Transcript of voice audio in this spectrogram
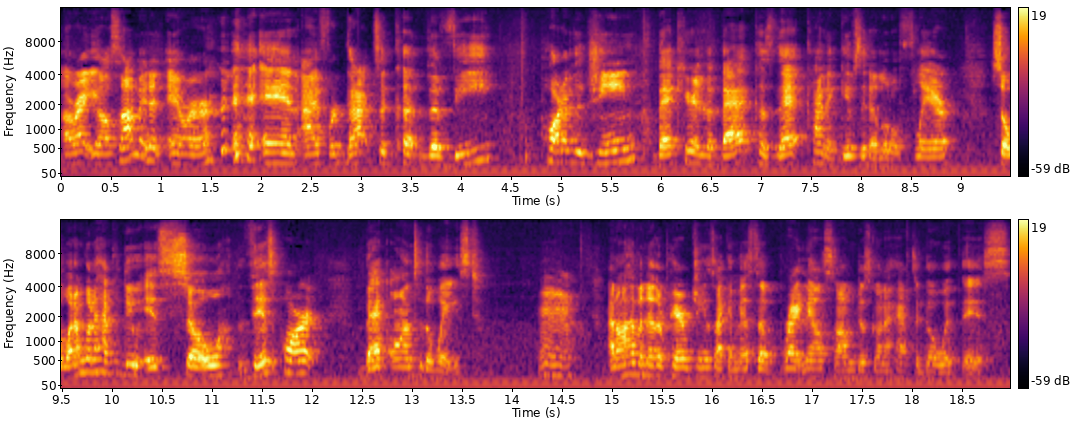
alright y'all, so I made an error and I forgot to cut the V part of the jean back here in the back because that kind of gives it a little flare. So what I'm going to have to do is sew this part back onto the waist. Mm. I don't have another pair of jeans I can mess up right now, so I'm just going to have to go with this.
